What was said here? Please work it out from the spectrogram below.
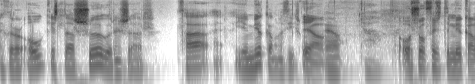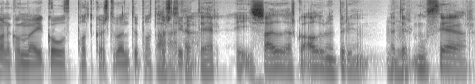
einhverjar ógeðslegar sögur eins og þar það, ég er mjög gaman að því sko. Já. Já. og svo finnst þið mjög gaman að koma í góð podcast, vöndu bara, podcast líka. þetta er, ég sagði það sko áður en við byrjum þetta er nú þegar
